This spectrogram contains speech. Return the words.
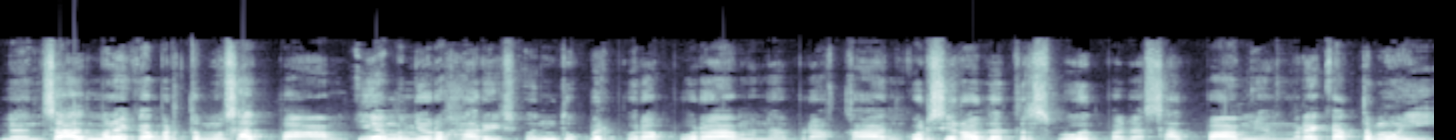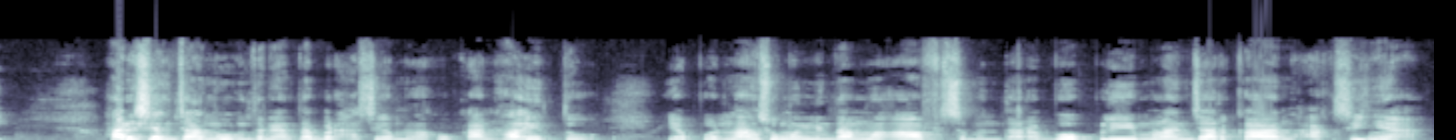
Dan saat mereka bertemu satpam, ia menyuruh Haris untuk berpura-pura menabrakkan kursi roda tersebut pada satpam yang mereka temui. Haris yang canggung ternyata berhasil melakukan hal itu. Ia pun langsung meminta maaf sementara Bob Lee melancarkan aksinya.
